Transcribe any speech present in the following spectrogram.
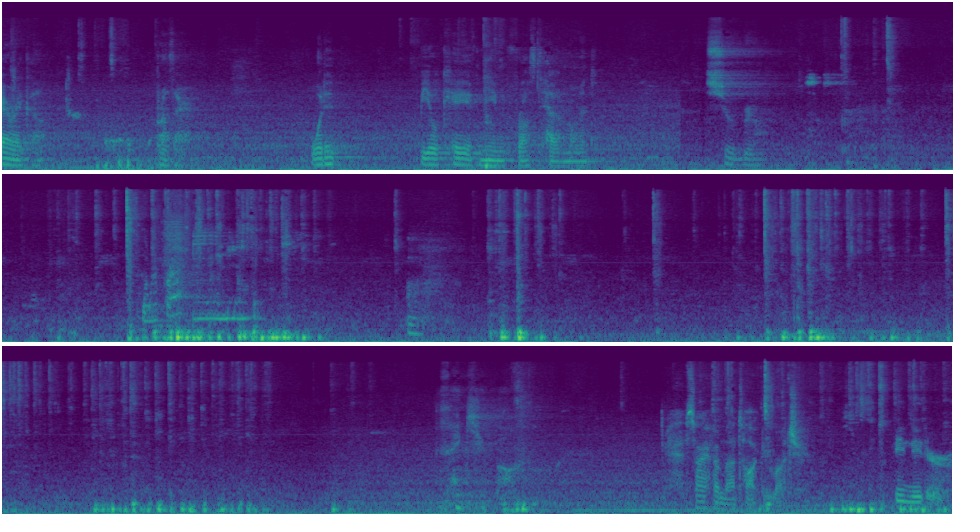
Erica, brother, would it be okay if me and Frost had a moment? Sure, bro. Thank you both. Sorry if I'm not talking much. Me neither.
